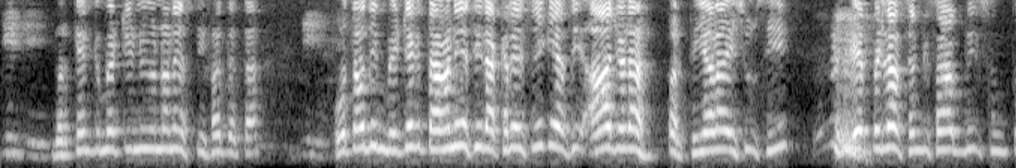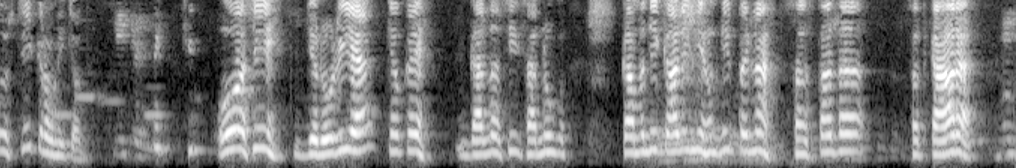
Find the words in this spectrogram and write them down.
ਜੀ ਜੀ। ਵਰਕਿੰਗ ਕਮੇਟੀ ਨੂੰ ਉਹਨਾਂ ਨੇ ਅਸਤੀਫਾ ਦਿੱਤਾ। ਉਹ ਤਾਂ ਉਹਦੀ ਮੀਟਿੰਗ ਤਾਂ ਨਹੀਂ ਅਸੀਂ ਰੱਖ ਰਹੇ ਸੀ ਕਿ ਅਸੀਂ ਆ ਜਿਹੜਾ ਭਰਤੀ ਵਾਲਾ ਇਸ਼ੂ ਸੀ ਇਹ ਪਹਿਲਾਂ ਸਿੰਘ ਸਾਹਿਬ ਦੀ ਸੰਤੁਸ਼ਟੀ ਕਰਾਉਣੀ ਚਾਹੁੰਦੇ ਉਹ ਅਸੀਂ ਜ਼ਰੂਰੀ ਹੈ ਕਿਉਂਕਿ ਗੱਲ ਅਸੀਂ ਸਾਨੂੰ ਕੰਮ ਦੀ ਕਾਹਲੀ ਨਹੀਂ ਹੁੰਦੀ। ਪਹਿਲਾਂ ਸੰਸਥਾ ਦਾ ਸਤਕਾਰ ਹੂੰ।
